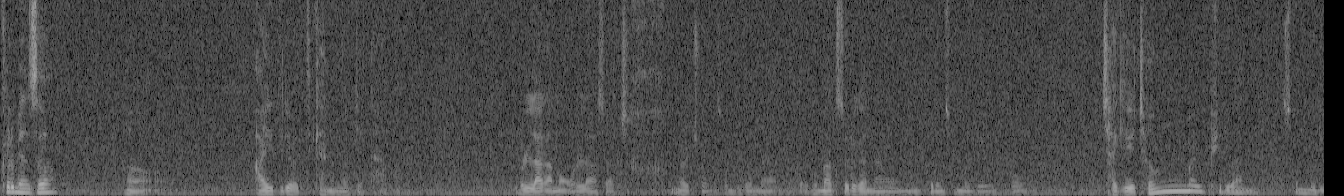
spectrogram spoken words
그러면서 어, 아이들이 어떻게 하는 건지 다. 올라가면 올라와서 정말 좋은 선물도 나오고 음악 소리가 나오는 그런 선물도 있고 자기에 정말 필요한 선물이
